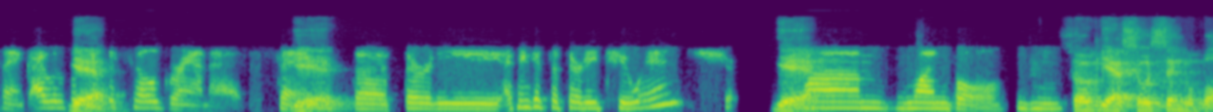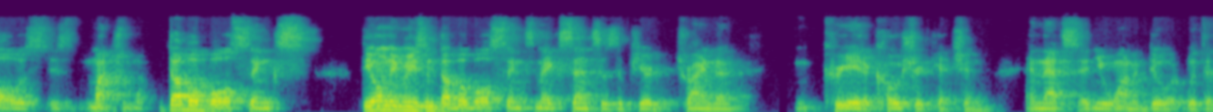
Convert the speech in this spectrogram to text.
sink. I was looking Yeah. at the Till Granite sink, Yeah. the 30. I think it's a 32 inch. Yeah. Um, one bowl. hmm So yeah, so a single bowl is is much more double bowl sinks. The only reason double bowl sinks make sense is if you're trying to create a kosher kitchen, and that's and you want to do it with a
